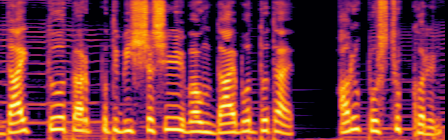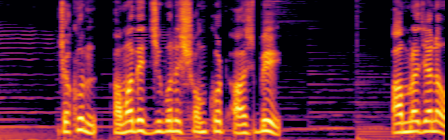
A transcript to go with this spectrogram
দায়িত্ব, তার প্রতি বিশ্বাসী এবং দায়বদ্ধতায় আরও প্রস্তুত করেন। যখন আমাদের জীবনে সংকট আসবে, আমরা যেন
